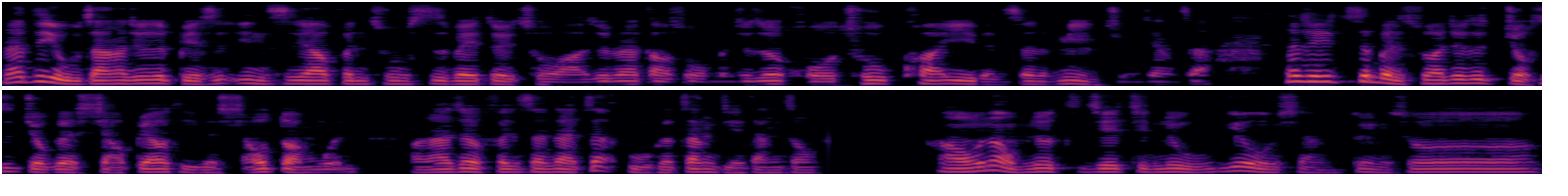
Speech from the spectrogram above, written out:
那第五章就是别是硬是要分出是非对错啊，这边要告诉我们，就是活出快意人生的秘诀。这样子啊，那这这本书啊，就是九十九个小标题的小短文，啊，然后就分散在这五个章节当中。好，那我们就直接进入，又想对你说。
